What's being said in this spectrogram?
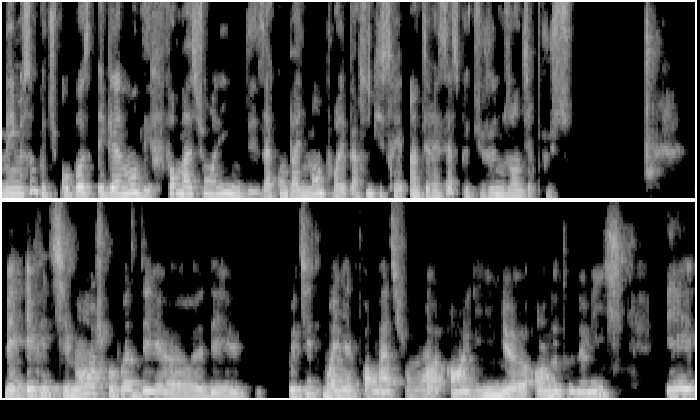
mais il me semble que tu proposes également des formations en ligne, des accompagnements pour les personnes qui seraient intéressées. Est-ce que tu veux nous en dire plus? Mais effectivement, je propose des, euh, petites, moyennes formations euh, en ligne, euh, en autonomie et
